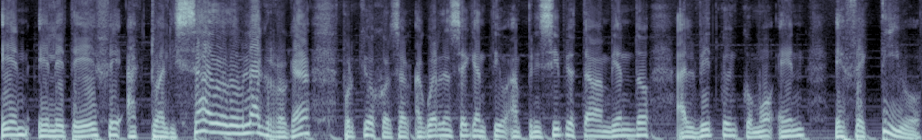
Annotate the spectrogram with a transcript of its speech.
en el ETF actualizado de BlackRock. ¿ah? Porque, ojo, acuérdense que al principio estaban viendo al Bitcoin como en efectivo,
